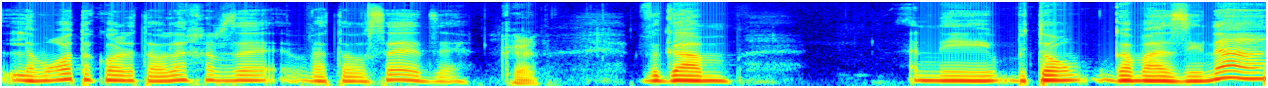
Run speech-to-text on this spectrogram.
למרות הכל אתה הולך על זה ואתה עושה את זה. כן. וגם, אני בתור גם מאזינה,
